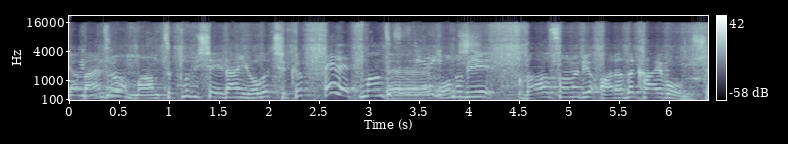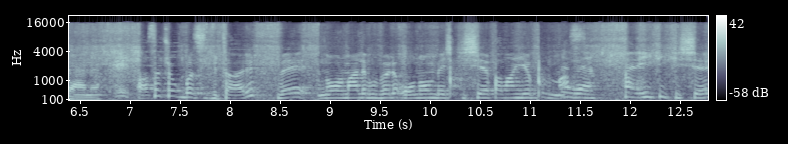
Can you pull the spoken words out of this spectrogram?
Ya bence o mantıklı bir şeyden yola çıkıp Evet mantıksız bir yere Ee, gitmiş. onu bir daha sonra bir arada kaybolmuş yani. Aslında çok basit bir tarif ve normalde bu böyle 10-15 kişiye falan yapılmaz. Tabii. Hani iki kişi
